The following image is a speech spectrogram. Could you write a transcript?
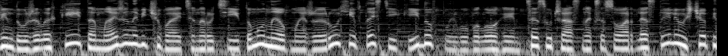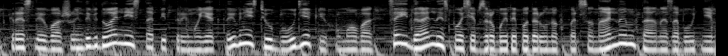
Він дуже легкий та майже не відчувається на руці, тому не обмежує рухів та стійкий до впливу вологи. Це сучасний аксесуар для стилю, що підкреслює вашу індивідуальність та підтримує активність у будь-яких умовах. Це ідеальний спосіб зробити подарунок персональним та незабутнім.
